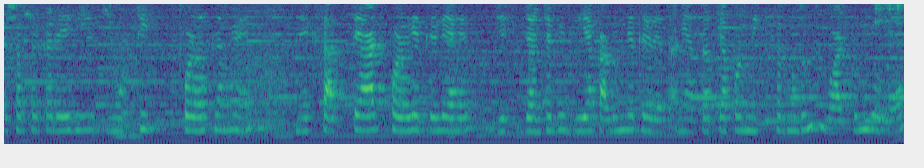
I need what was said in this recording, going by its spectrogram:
अशा प्रकारे ही मोठी फळं असल्यामुळे मी एक सात ते आठ फळं घेतलेली आहेत जी ज्यांच्या बी बिया काढून घेतलेल्या आहेत. आणि आता त्या आपण मिक्सरमधून वाटून घेऊया.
